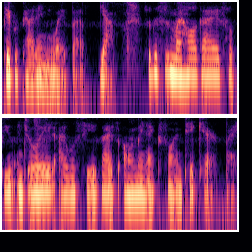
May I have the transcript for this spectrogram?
paper pad anyway but yeah so this is my haul guys hope you enjoyed i will see you guys on my next one take care bye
